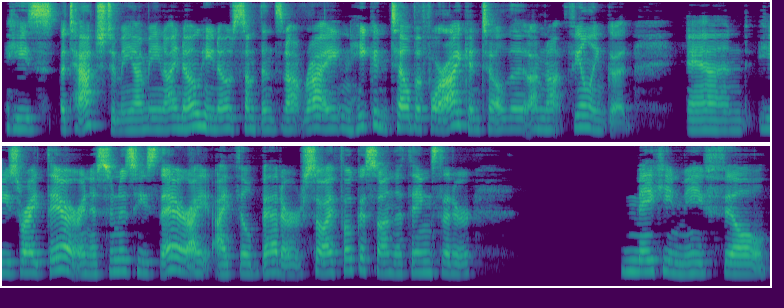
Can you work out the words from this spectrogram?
he's attached to me. I mean, I know he knows something's not right, and he can tell before I can tell that I'm not feeling good. And he's right there. And as soon as he's there, I, I feel better. So I focus on the things that are making me feel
